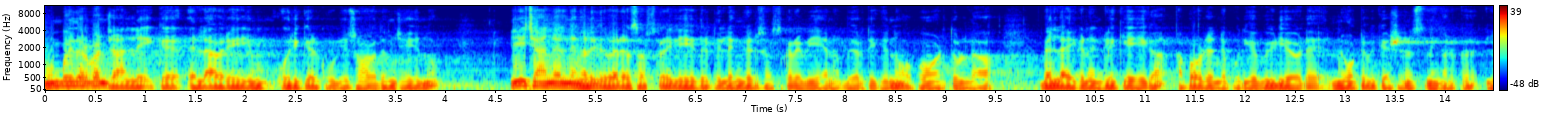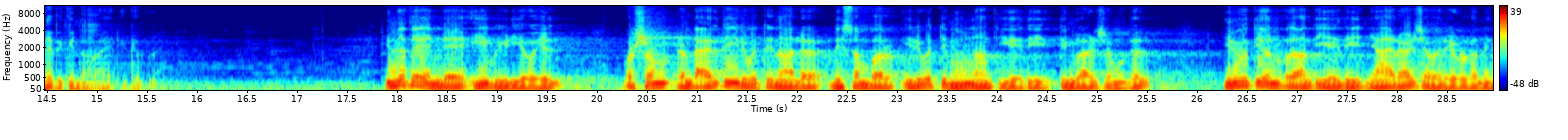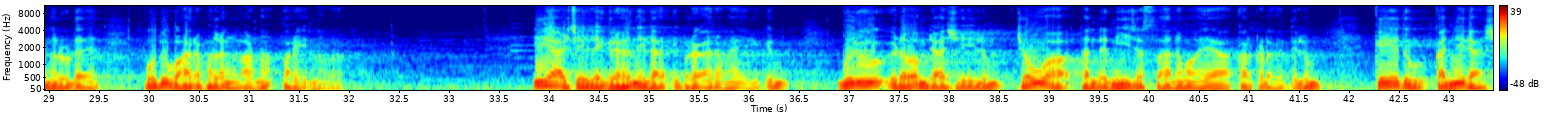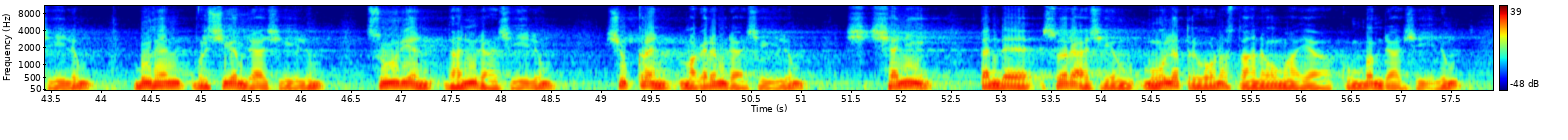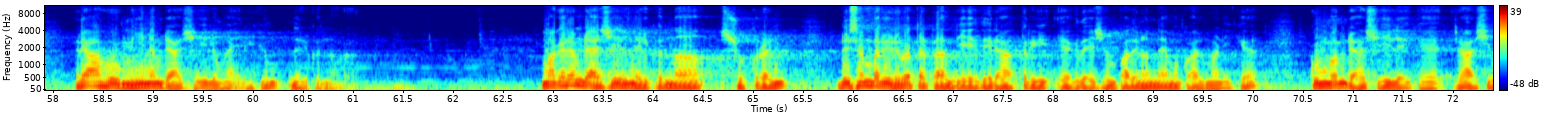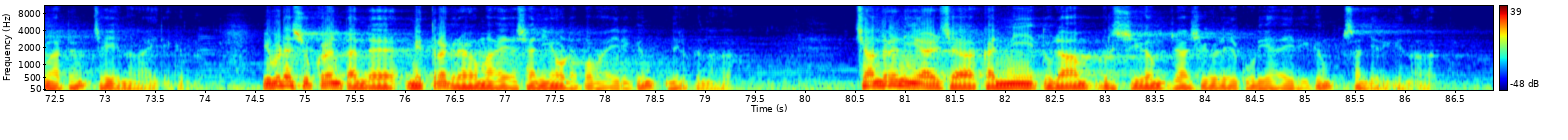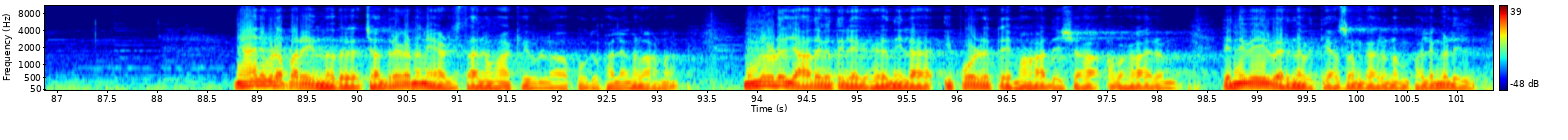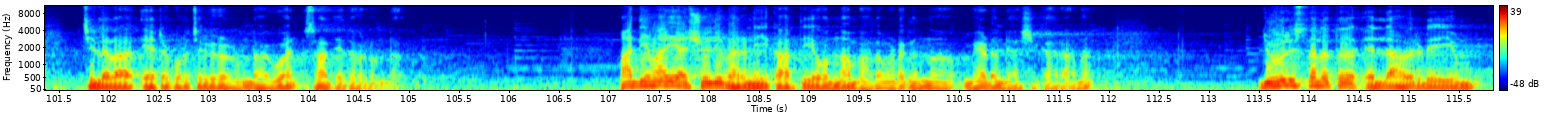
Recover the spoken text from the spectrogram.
മുംബൈ ദർപ്പൺ ചാനലിലേക്ക് എല്ലാവരെയും ഒരിക്കൽ കൂടി സ്വാഗതം ചെയ്യുന്നു. ഈ ചാനൽ നിങ്ങൾ ഇതുവരെ സബ്സ്ക്രൈബ് ചെയ്തിട്ടില്ലെങ്കിൽ സബ്സ്ക്രൈബ് ചെയ്യാൻ അഭ്യർത്ഥിക്കുന്നു. ഒപ്പം അടുത്തുള്ള ബെല്ലൈക്കണം ക്ലിക്ക് ചെയ്യുക. അപ്പോൾ എന്റെ പുതിയ വീഡിയോയുടെ നോട്ടിഫിക്കേഷൻസ് നിങ്ങൾക്ക് ലഭിക്കുന്നതായിരിക്കും. ഇന്നത്തെ എന്റെ ഈ വീഡിയോയിൽ വർഷം രണ്ടായിരത്തി ഇരുപത്തിനാല് ഡിസംബർ ഇരുപത്തി മൂന്നാം തീയതി തിങ്കളാഴ്ച മുതൽ ഇരുപത്തി ഒൻപതാം തീയതി ഞായറാഴ്ച വരെയുള്ള നിങ്ങളുടെ പൊതുവാരഫലങ്ങളാണ് പറയുന്നത്. ഈ ആഴ്ചയിലെ ഗ്രഹനില ഇപ്രകാരമായിരിക്കും. ഗുരു ഇടവം രാശിയിലും ചൊവ്വ തന്റെ നീചസ്ഥാനമായ കർക്കടകത്തിലും കേതു കന്നിരാശിയിലും ബുധൻ വൃശ്ചികം രാശിയിലും സൂര്യൻ ധനുരാശിയിലും ശുക്രൻ മകരം രാശിയിലും ശനി തന്റെ സ്വരാശിയും മൂലത്രികോണസ്ഥാനവുമായ കുംഭം രാശിയിലും രാഹു മീനം രാശിയിലുമായിരിക്കും നിൽക്കുന്നത്. മകരം രാശിയിൽ നിൽക്കുന്ന ശുക്രൻ ഡിസംബർ ഇരുപത്തെട്ടാം തീയതി രാത്രി ഏകദേശം പതിനൊന്നേ മുക്കാൽ മണിക്ക് കുംഭം രാശിയിലേക്ക് രാശിമാറ്റം ചെയ്യുന്നതായിരിക്കും. ഇവിടെ ശുക്രൻ തന്റെ മിത്രഗ്രഹമായ ശനിയോടൊപ്പമായിരിക്കും നിൽക്കുന്നത്. ചന്ദ്രൻ ഈ ആഴ്ച കന്നി തുലാം വൃശ്ചികം രാശികളിൽ കൂടിയായിരിക്കും സഞ്ചരിക്കുന്നത്. ഞാനിവിടെ പറയുന്നത് ചന്ദ്രഗണനയെ അടിസ്ഥാനമാക്കിയുള്ള പൊതുഫലങ്ങളാണ്. നിങ്ങളുടെ ജാതകത്തിലെ ഗ്രഹനില ഇപ്പോഴത്തെ മഹാദശ അപഹാരം എന്നിവയിൽ വരുന്ന വ്യത്യാസം കാരണം ഫലങ്ങളിൽ ചില്ലറ ഏറ്റക്കുറച്ചിലുകൾ ഉണ്ടാകുവാൻ സാധ്യതകളുണ്ട്. ആദ്യമായി അശ്വതി ഭരണി കാർത്തിക ഒന്നാം പാദമടങ്ങുന്ന മേടം രാശിക്കാരാണ്. ജോലിസ്ഥലത്ത് എല്ലാവരുടെയും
